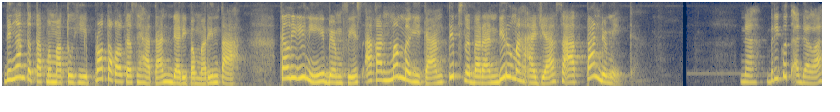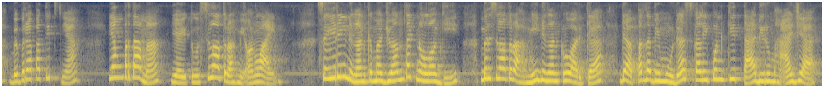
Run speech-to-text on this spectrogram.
dengan tetap mematuhi protokol kesehatan dari pemerintah. Kali ini BEMFIS akan membagikan tips lebaran di rumah aja saat pandemik. Nah, berikut adalah beberapa tipsnya. Yang pertama yaitu silaturahmi online. Seiring dengan kemajuan teknologi, bersilaturahmi dengan keluarga dapat lebih mudah sekalipun kita di rumah aja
